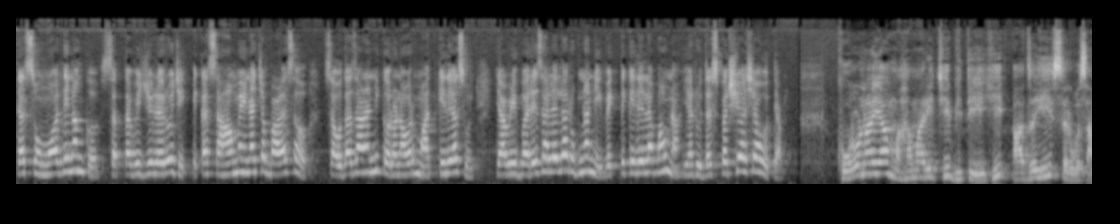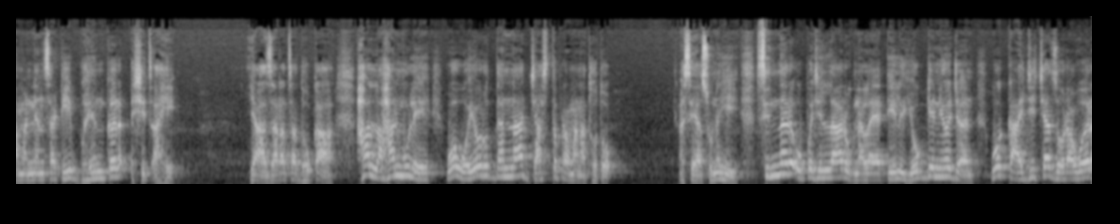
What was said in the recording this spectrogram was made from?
त्यात सोमवार दिनांक सत्तावीस जुलै रोजी एका सहा महिन्याच्या बाळासह चौदा जणांनी करोनावर मात केली असून यावेळी बरे झालेल्या रुग्णांनी व्यक्त केलेल्या भावना या हृदयस्पर्शी अशा होत्या. कोरोना या महामारीची भीती ही आजही सर्वसामान्यांसाठी भयंकर अशीच आहे. या आजाराचा धोका हा लहान मुले व वयोवृद्धांना जास्त प्रमाणात होतो. असे असूनही सिन्नर उपजिल्हा रुग्णालयातील योग्य नियोजन व काळजीच्या जोरावर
